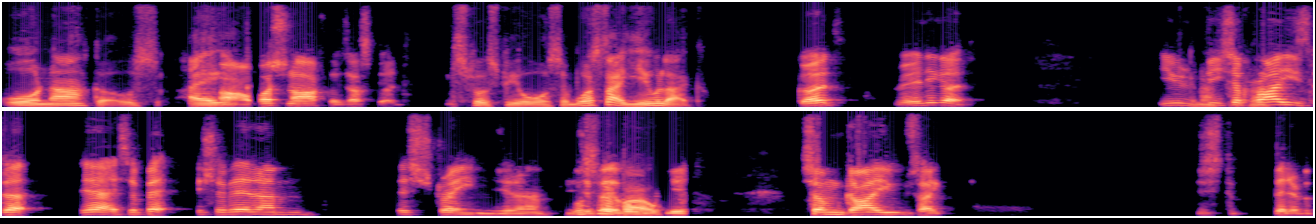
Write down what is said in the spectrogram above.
or Narcos. I Oh, watch Narcos, that's good. it's supposed to be awesome. What's that you like? Good, really good. You'd Gonna be have to crack. surprised that yeah, it's a bit, it's a bit um, it's strange, you know. He's What's a bit it of a about? weird- some guy who's like just a bit of a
